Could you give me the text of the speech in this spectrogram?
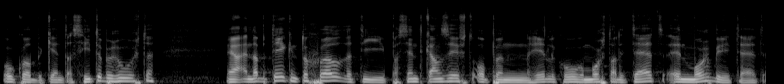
ook wel bekend als hitteberoerte. Ja, en dat betekent toch wel dat die patiënt kans heeft op een redelijk hoge mortaliteit en morbiditeit.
